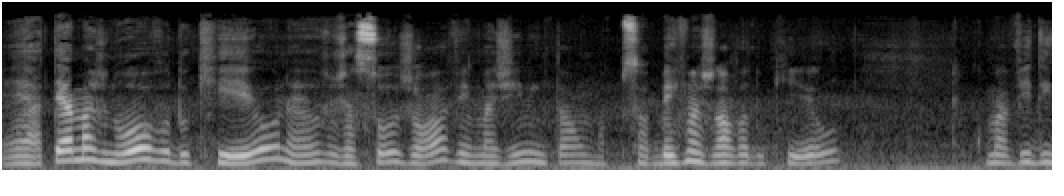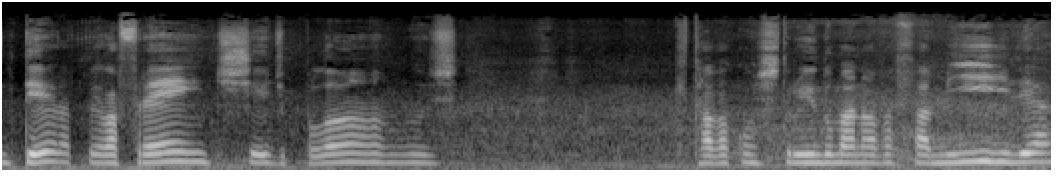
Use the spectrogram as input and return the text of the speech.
é, até mais novo do que eu, né? Eu já sou jovem, imagina então, uma pessoa bem mais nova do que eu, com uma vida inteira pela frente, cheio de planos, que estava construindo uma nova família,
